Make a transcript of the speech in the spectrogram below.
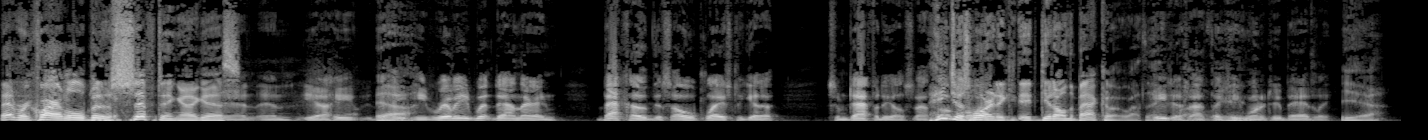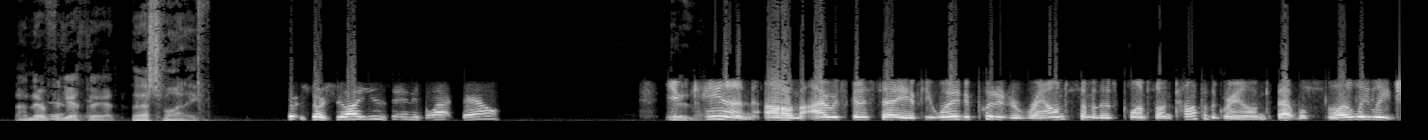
that required a little bit of sifting, I guess. And, and yeah, he, Yeah. he he really went down there and backhoed this whole place to get a some daffodils. And I He thought, just boy, wanted to get on the backhoe. I think He just, I think he wanted to badly. Yeah, I'll never forget that. that's funny. So should I use any black cow? You can. Um, I was going to say, if you wanted to put it around some of those clumps on top of the ground, that will slowly leach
